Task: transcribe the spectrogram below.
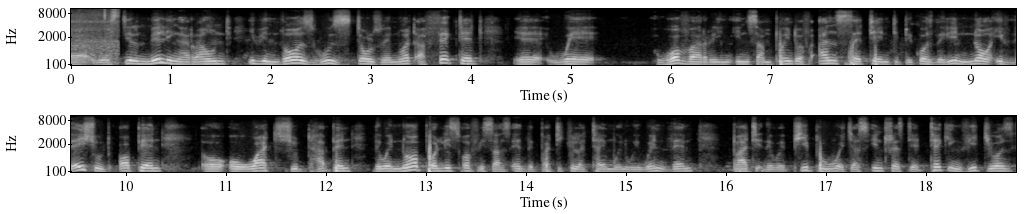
uh, were still milling around. Even those whose stalls were not affected uh, were hovering in some point of uncertainty because they didn't know if they should open or, or what should happen. There were no police officers at the particular time when we went there, but there were people who were just interested taking videos.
